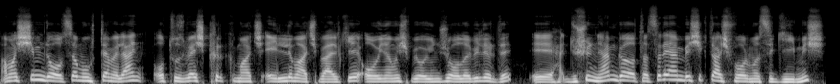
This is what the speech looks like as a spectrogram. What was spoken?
Ama şimdi olsa muhtemelen 35-40 maç, 50 maç belki oynamış bir oyuncu olabilirdi. Ee, düşünün hem Galatasaray hem Beşiktaş forması giymiş.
